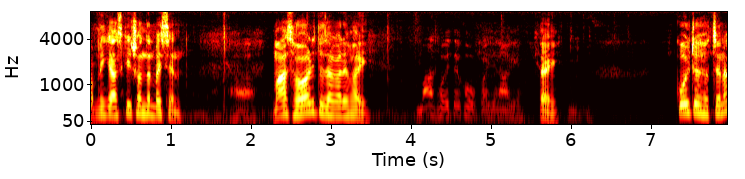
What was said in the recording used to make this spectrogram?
আপনি কি আজকেই সন্ধান পাইছেন? হ্যাঁ। মাছ হওয়ারই তো জায়গা রে ভাই। মাছ হয়েছে খুব কয়েকদিন আগে। তাই। কইটাই হচ্ছে না?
